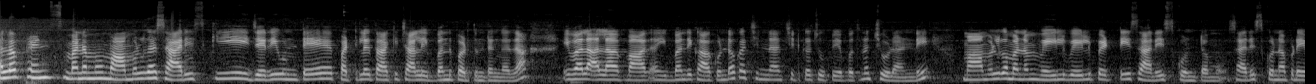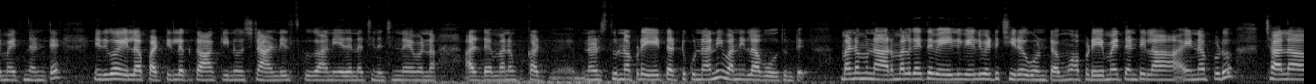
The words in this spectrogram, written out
Hello friends మనము మామూలుగా శారీస్కి జరి ఉంటే పట్టిలో తాకి చాలా ఇబ్బంది పడుతుంటాం కదా. ఇవాళ అలా ఇబ్బంది కాకుండా ఒక చిన్న చిటిక చూపించబోతున్నా చూడండి. మామూలుగా మనం వేలు వేలు పెట్టి శారీస్ కొంటాము. శారీస్ కొన్నప్పుడు ఏమవుతుందంటే ఇదిగో ఇలా పట్టీలకు తాకిను స్టాండిల్స్కు కానీ ఏదైనా చిన్న చిన్న ఏమైనా అడ్డ మనం కట్ నడుస్తున్నప్పుడు ఏ తట్టుకున్నా ఇవన్నీ ఇలా పోతుంటాయి. మనము నార్మల్గా అయితే వేలు వేలు పెట్టి చీర కొంటాము. అప్పుడు ఏమైతుందంటే ఇలా అయినప్పుడు చాలా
